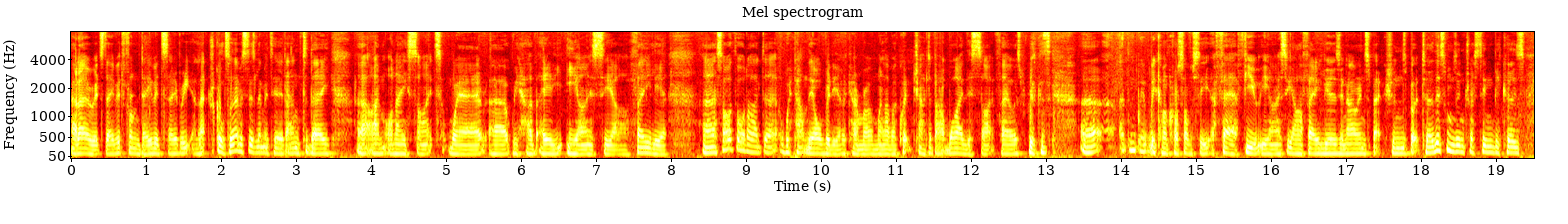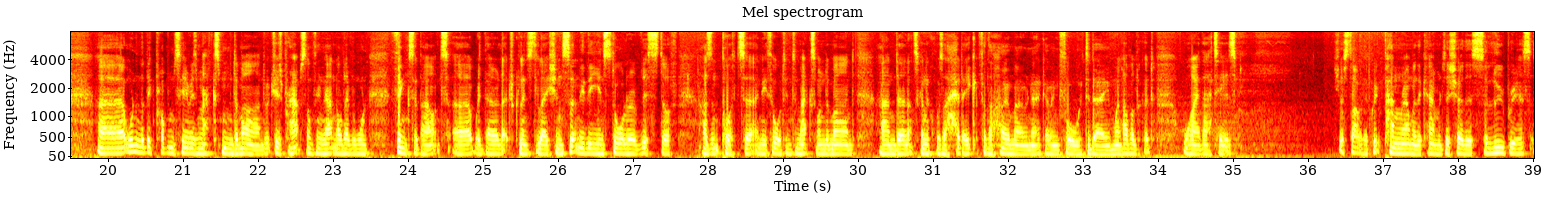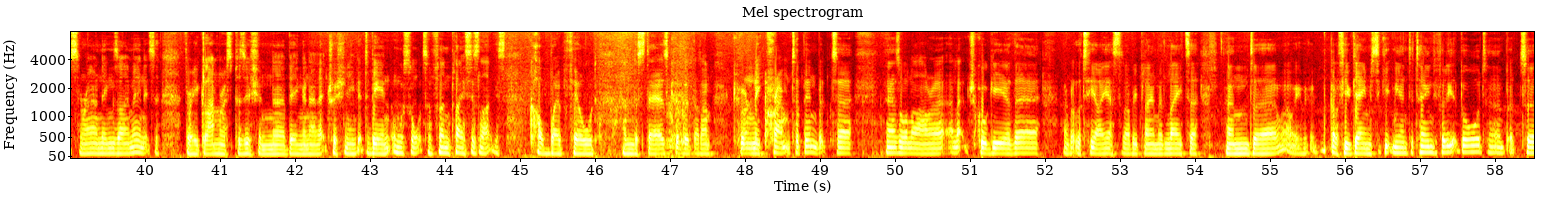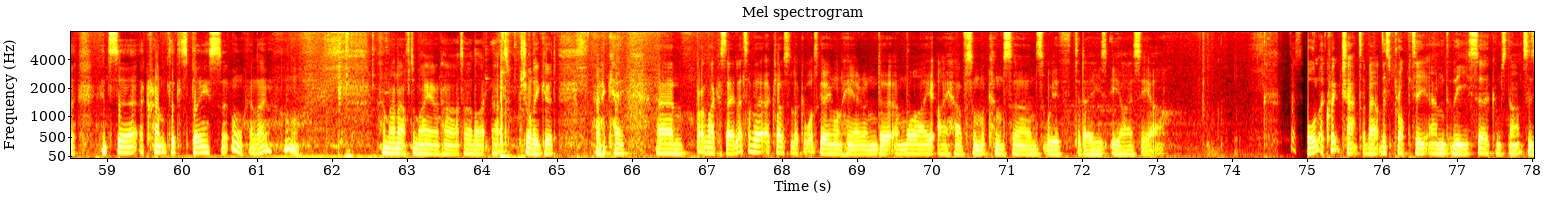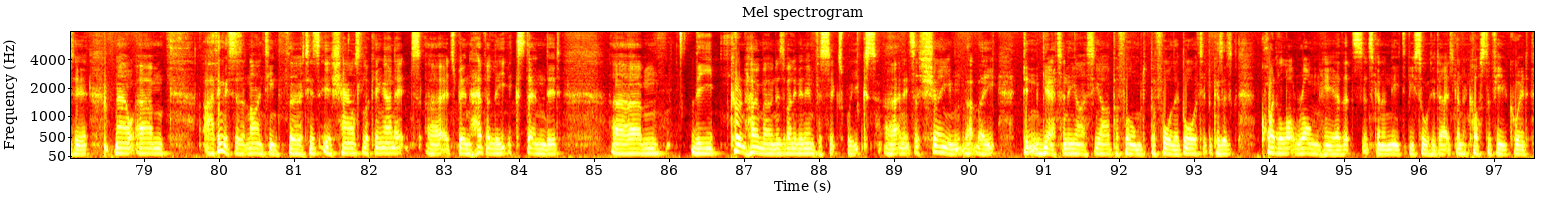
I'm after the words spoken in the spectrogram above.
Hello, it's David from David Savery Electrical Services Limited, and today uh, I'm on a site where uh, we have a EICR failure. Uh, so I thought I'd uh, whip out the old video camera and we'll have a quick chat about why this site fails because uh, we come across obviously a fair few EICR failures in our inspections, but uh, this one's interesting because one of the big problems here is maximum demand, which is perhaps something that not everyone thinks about with their electrical installation. Certainly, the installer of this stuff hasn't put any thought into maximum demand demand, and uh, that's going to cause a headache for the homeowner going forward today. And we'll have a look at why that is. Just start with a quick pan around with the camera to show the salubrious surroundings I'm in. It's a very glamorous position uh, being an electrician. You get to be in all sorts of fun places like this cobweb filled understairs cupboard that I'm currently cramped up in. But uh, there's all our uh, electrical gear there. I've got the TIS that I'll be playing with later. And uh, well, we've got a few games to keep me entertained if I get bored. Uh, but uh, it's a cramped little space. oh, hello. Hmm a man after my own heart. I like that. Jolly good. Okay, um, but like I say, let's have a, a, closer look at what's going on here and uh, and why I have some concerns with today's EICR. First of all, a quick chat about this property and the circumstances here. Now, um, I think this is a 1930s-ish house looking at it. Uh, it's been heavily extended. Um, the current homeowners have only been in for six weeks, uh, and it's a shame that they didn't get an EICR performed before they bought it because there's quite a lot wrong here that's it's going to need to be sorted out. It's going to cost a few quid,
